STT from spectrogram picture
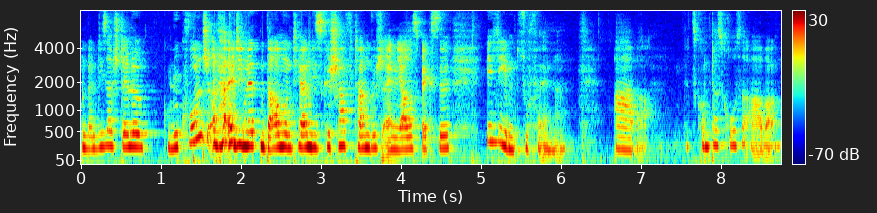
Und an dieser Stelle Glückwunsch an all die netten Damen und Herren, die es geschafft haben, durch einen Jahreswechsel ihr Leben zu verändern. Aber, jetzt kommt das große Aber.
